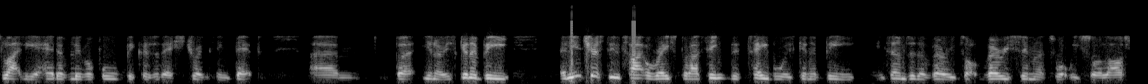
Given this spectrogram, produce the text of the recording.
slightly ahead of Liverpool because of their strength in depth. Um, but you know, it's going to be an interesting title race. But I think the table is going to be, in terms of the very top, very similar to what we saw last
